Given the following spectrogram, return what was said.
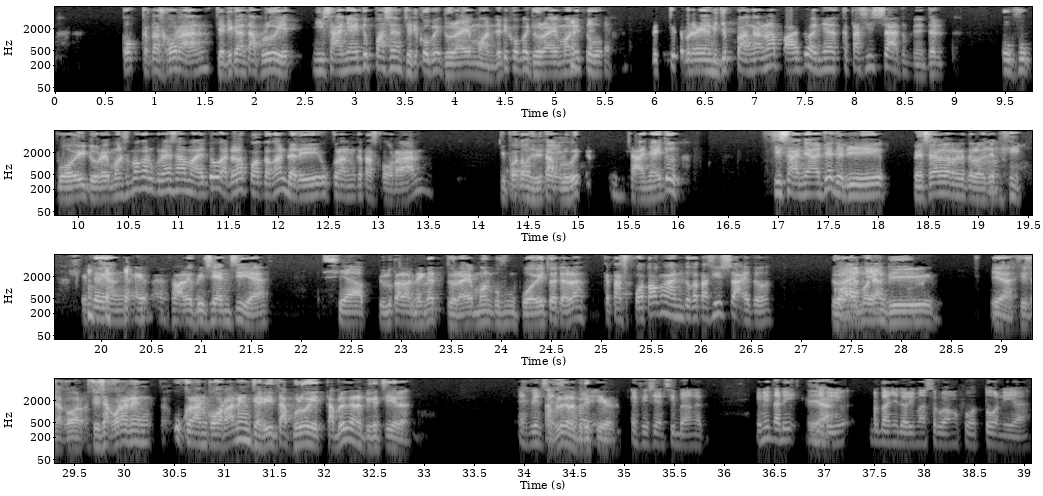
kok kertas koran jadikan tabloid nyisanya itu pas yang jadi komik Doraemon. Jadi komik Doraemon itu tidak yang di Jepang. Karena apa? Itu hanya kertas sisa sebenarnya. Dan Kung Boy Doraemon semua kan ukurannya sama. Itu adalah potongan dari ukuran kertas koran dipotong okay. jadi tabloid sisanya itu sisanya aja jadi bestseller gitu loh. Jadi itu yang e, soal efisiensi ya. Siap. Dulu kalau ingat Doraemon Kung Fu Boy itu adalah kertas potongan itu kertas sisa itu. Doraemon koran, ya? yang di ya sisa koran sisa koran yang ukuran koran yang jadi tabloid. Tabloid kan lebih kecil. Efisiensi tabloid kan lebih kecil. Efisiensi banget. Ini tadi ya. dari pertanyaan dari Mas Ruang Foto nih ya.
